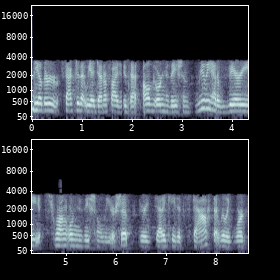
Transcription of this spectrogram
The other factor that we identified is that all of the organizations really had a very strong organizational leadership, very dedicated staff that really worked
